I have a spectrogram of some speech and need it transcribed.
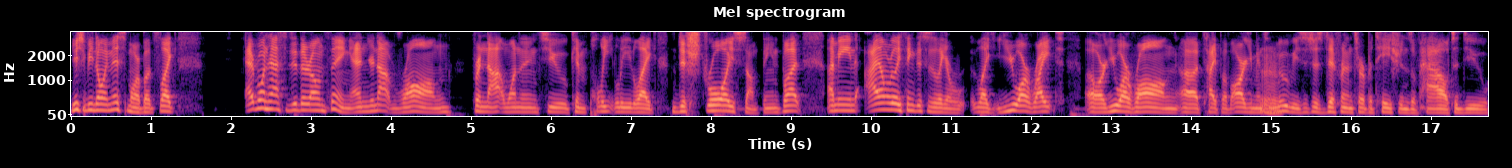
you should be doing this more, but it's like everyone has to do their own thing, and you're not wrong for not wanting to completely like destroy something. But I mean, I don't really think this is like a like you are right or you are wrong uh, type of arguments in Mhm. movies. It's just different interpretations of how to do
